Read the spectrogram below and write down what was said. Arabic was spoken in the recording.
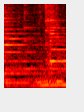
وكذلك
